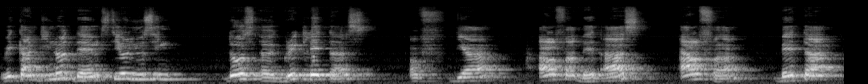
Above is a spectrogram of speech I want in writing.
we can denote them still using those uh, Greek letters of their alphabet as alpha, beta,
